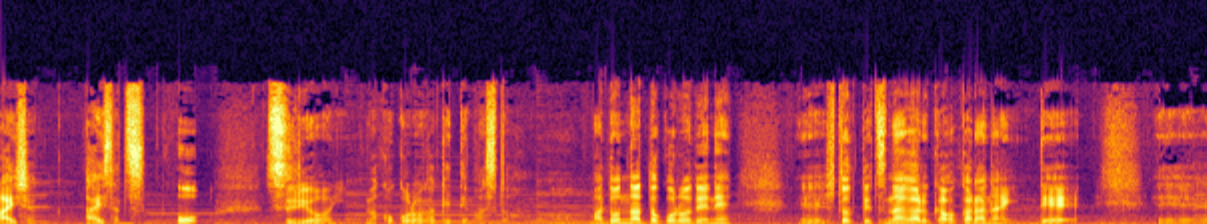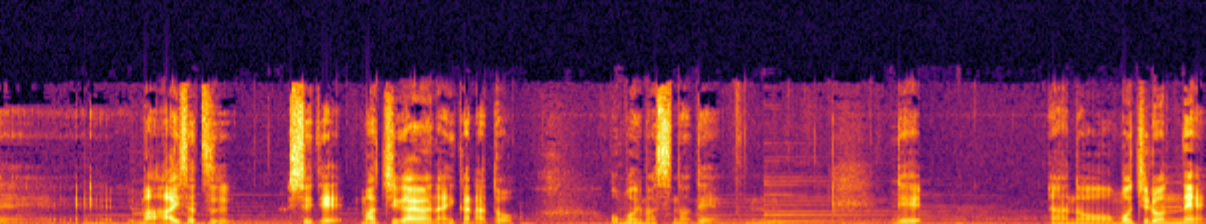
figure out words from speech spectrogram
挨拶挨拶をするように、まあ、心がけてますと。まあ、どんなところでね、えー、人ってつながるかわからないんで、えー、まあ挨拶してて間違いはないかなと思いますので、うん、であのもちろんね、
